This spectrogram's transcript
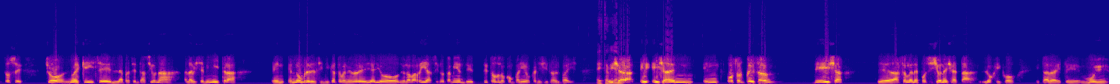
Entonces, yo no es que hice la presentación a, a la viceministra en, en, nombre del Sindicato Vendedores de Diario de Olavarría, sino también de, de todos los compañeros canillistas del país. Está bien. Ella, e, ella en, en, o sorpresa de ella, de hacerle la exposición, ella está, lógico, está este, muy,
